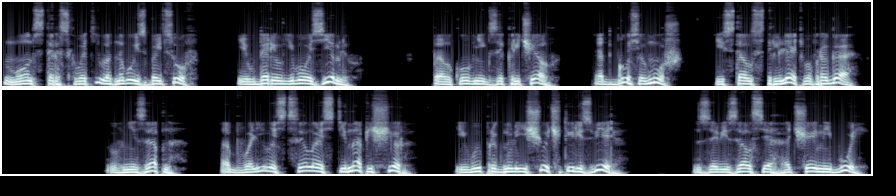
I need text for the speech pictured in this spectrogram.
Монстр схватил одного из бойцов и ударил его о землю. Полковник закричал, отбросил нож и стал стрелять во врага. Внезапно обвалилась целая стена пещеры, и выпрыгнули еще четыре зверя. Завязался отчаянный бой.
